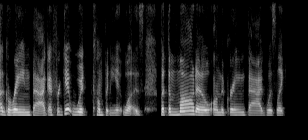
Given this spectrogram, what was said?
a grain bag. I forget what company it was, but the motto on the grain bag was like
